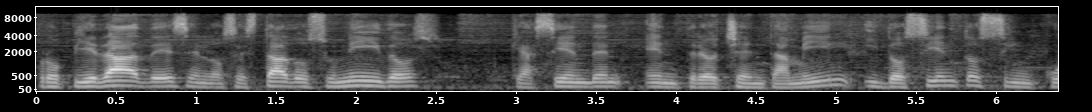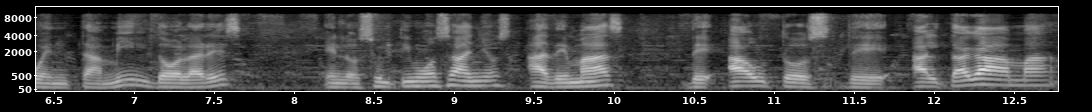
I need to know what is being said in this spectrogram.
propiedades en los Estados Unidos que ascienden entre 80 mil y 250 mil dólares en los últimos años, además de autos de alta gama,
